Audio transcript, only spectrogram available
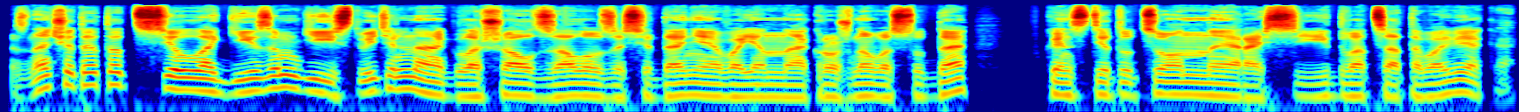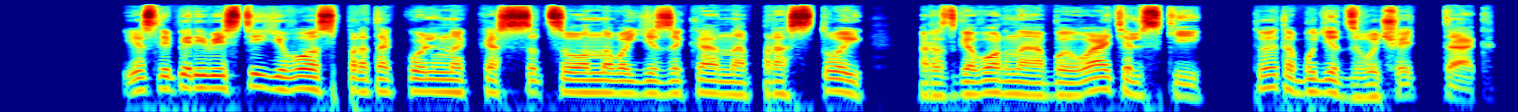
Значит, этот силлогизм действительно оглашал залу заседания военно-окружного суда в Конституционной России 20 века. Если перевести его с протокольно-кассационного языка на простой, разговорно-обывательский, то это будет звучать так.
